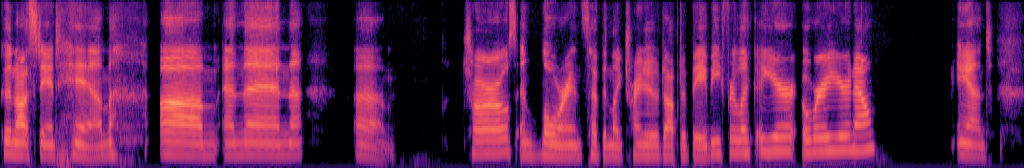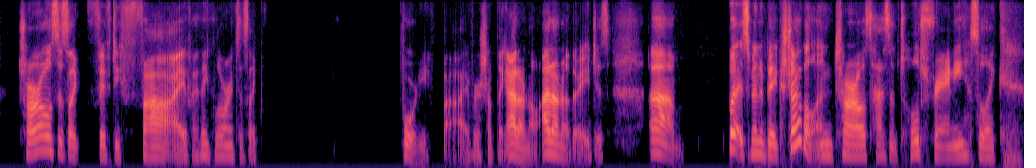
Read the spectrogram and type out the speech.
Could not stand him. Um and then um charles and lawrence have been like trying to adopt a baby for like a year over a year now. And charles is like 55 i think lawrence is like 45 or something. I don't know. I don't know their ages. Um but it's been a big struggle and charles hasn't told franny. So like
